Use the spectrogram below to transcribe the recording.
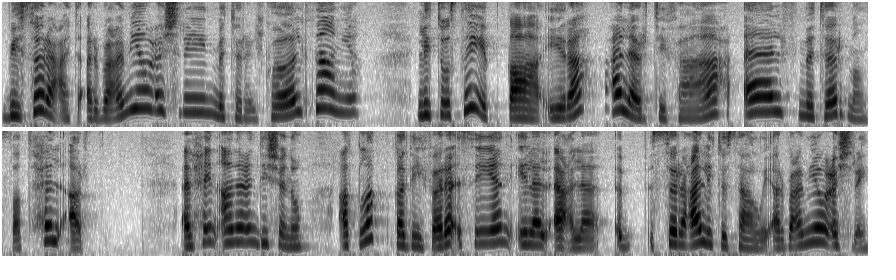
بسرعة 420 متر الكل ثانية. لتصيب طائرة على ارتفاع 1000 متر من سطح الأرض. الحين أنا عندي شنو؟ أطلقت قذيفة رأسيا إلى الأعلى بسرعة لتساوي 420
